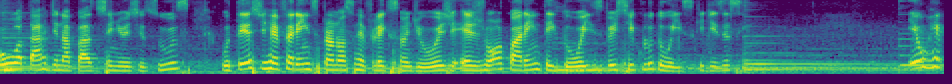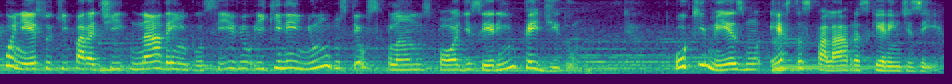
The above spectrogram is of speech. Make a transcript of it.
Boa tarde na paz do Senhor Jesus. O texto de referência para a nossa reflexão de hoje é Jó 42, versículo 2, que diz assim: Eu reconheço que para ti nada é impossível e que nenhum dos teus planos pode ser impedido. O que mesmo estas palavras querem dizer?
